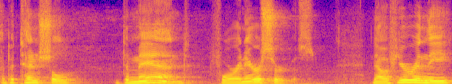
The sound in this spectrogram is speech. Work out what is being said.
a potential demand for an air service. Now, if you're in the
